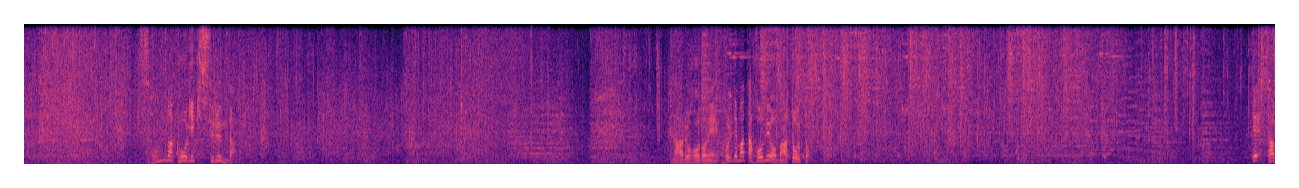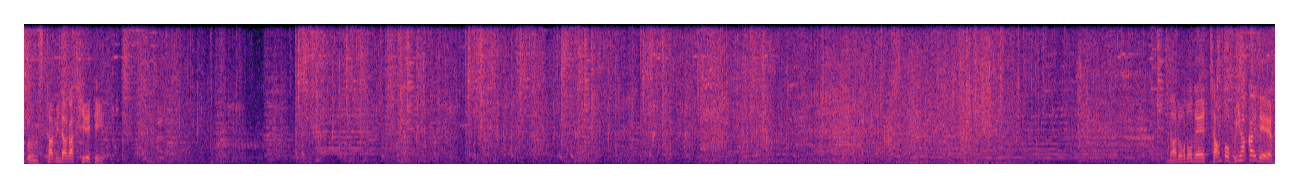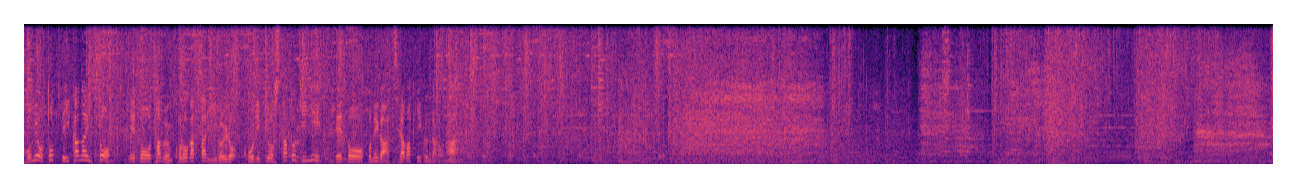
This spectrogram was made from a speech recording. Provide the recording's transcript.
そんな攻撃するんだ。なるほどね。これでまた骨をまとうと。で多分スタミナが切れている。なるほどね。ちゃんと V 破壊で骨を取っていかないとえっ、ー、と多分転がったりいろいろ攻撃をした時にえっ、ー、と骨が散らばっていくんだろうな。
